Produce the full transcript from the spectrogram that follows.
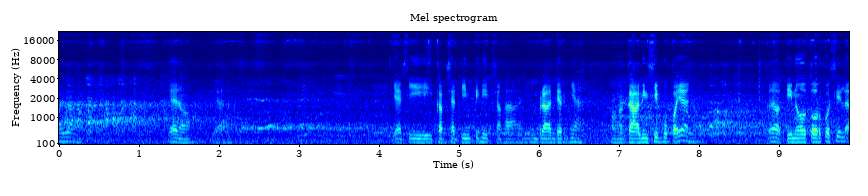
ayan. Yan oh. Yan. Si Kabsat Infinite saka yung brother niya. Mga galing Cebu pa yan. Ayan, tinotor ko sila.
